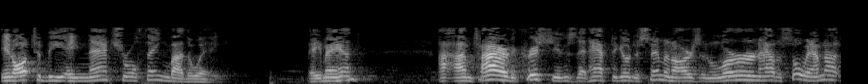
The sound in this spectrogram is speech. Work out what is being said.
It ought to be a natural thing, by the way. Amen? I'm tired of Christians that have to go to seminars and learn how to soul win. I'm not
